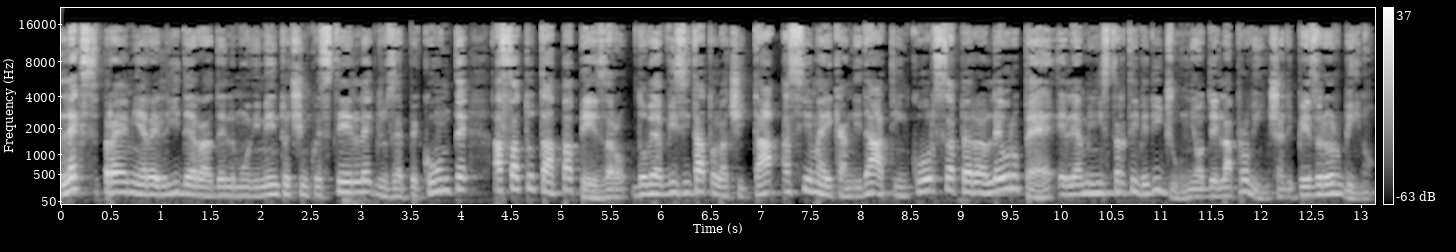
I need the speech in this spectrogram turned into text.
L'ex premier e leader del Movimento 5 Stelle, Giuseppe Conte, ha fatto tappa a Pesaro, dove ha visitato la città assieme ai candidati in corsa per le europee e le amministrative di giugno della provincia di Pesaro e Urbino.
